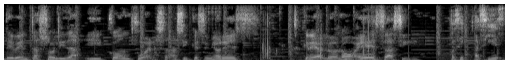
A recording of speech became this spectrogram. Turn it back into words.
de venta sólida y con fuerza. Así que señores, créalo no, es así. Pues sí, así es.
